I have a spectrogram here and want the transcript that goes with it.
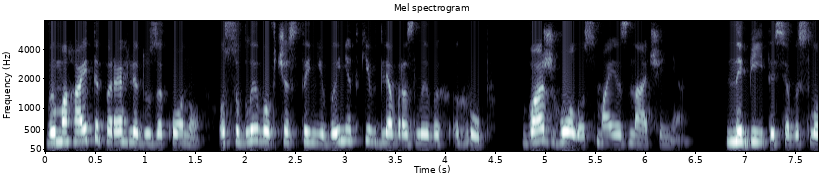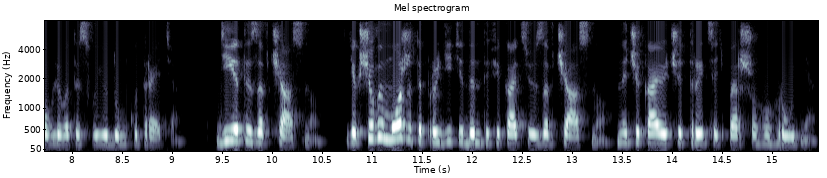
Вимагайте перегляду закону, особливо в частині винятків для вразливих груп. Ваш голос має значення. Не бійтеся висловлювати свою думку третя. Діяти завчасно. Якщо ви можете, пройдіть ідентифікацію завчасно, не чекаючи 31 грудня.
